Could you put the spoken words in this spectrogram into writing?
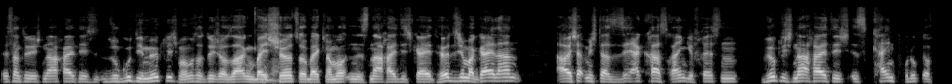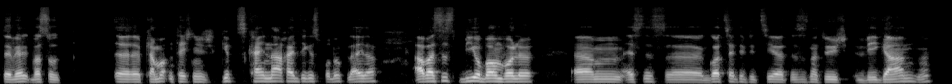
Ist natürlich nachhaltig, so gut wie möglich. Man muss natürlich auch sagen, bei Genau. Shirts oder bei Klamotten ist Nachhaltigkeit, hört sich immer geil an, aber ich habe mich da sehr krass reingefressen. Wirklich nachhaltig ist kein Produkt auf der Welt, was so äh, klamottentechnisch gibt es kein nachhaltiges Produkt, leider. Aber es ist Bio-Baumwolle, ähm, es ist äh, Gott zertifiziert, es ist natürlich vegan. Ne?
